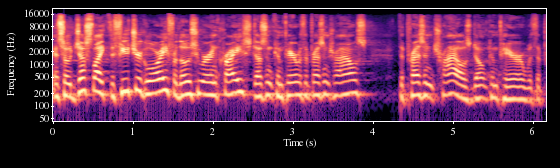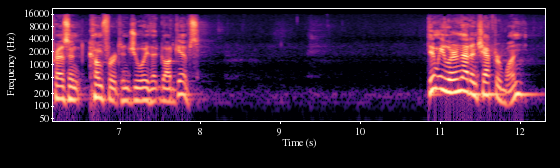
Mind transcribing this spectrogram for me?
And so, just like the future glory for those who are in Christ doesn't compare with the present trials, the present trials don't compare with the present comfort and joy that God gives. Didn't we learn that in chapter 1?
